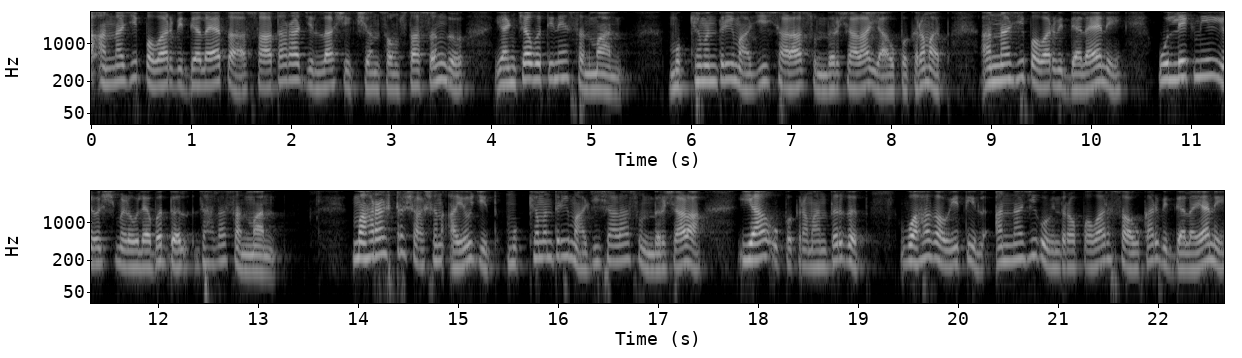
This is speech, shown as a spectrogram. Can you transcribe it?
अण्णाजी पवार विद्यालयाचा सातारा जिल्हा शिक्षण संस्था संघ यांच्या वतीने सन्मान. मुख्यमंत्री माझी शाळा सुंदर शाळा या उपक्रमात अण्णाजी पवार विद्यालयाने उल्लेखनीय यश मिळवल्याबद्दल झाला सन्मान. महाराष्ट्र शासन आयोजित मुख्यमंत्री माझी शाळा सुंदर शाळा या उपक्रमांतर्गत वहागाव येथील अण्णाजी गोविंदराव पवार सावकार विद्यालयाने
